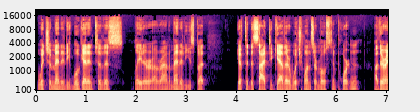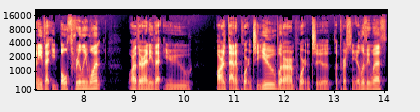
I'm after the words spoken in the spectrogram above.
which amenity we'll get into this later around amenities but you have to decide together which ones are most important are there any that you both really want are there any that you aren't that important to you but are important to the person you're living with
